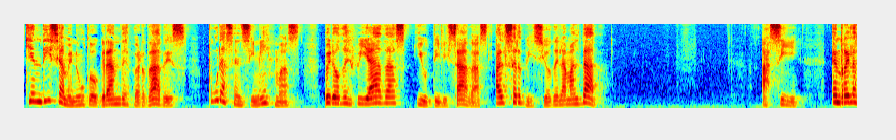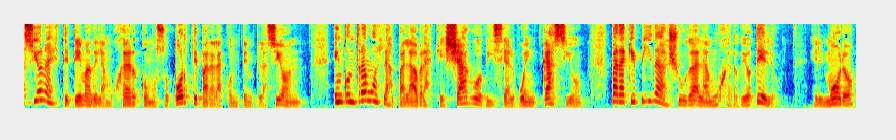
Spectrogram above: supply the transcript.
quien dice a menudo grandes verdades, puras en sí mismas, pero desviadas y utilizadas al servicio de la maldad. Así, en relación a este tema de la mujer como soporte para la contemplación, encontramos las palabras que Yago dice al buen Casio para que pida ayuda a la mujer de Otelo, el moro,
